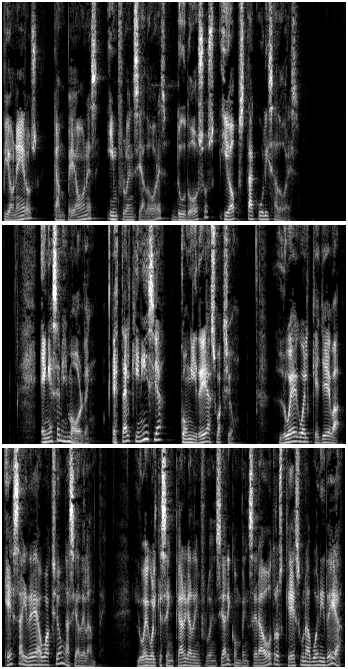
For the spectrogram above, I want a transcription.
pioneros, campeones, influenciadores, dudosos y obstaculizadores. En ese mismo orden está el que inicia con idea su acción luego el que lleva esa idea o acción hacia adelante, luego el que se encarga de influenciar y convencer a otros que es una buena idea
